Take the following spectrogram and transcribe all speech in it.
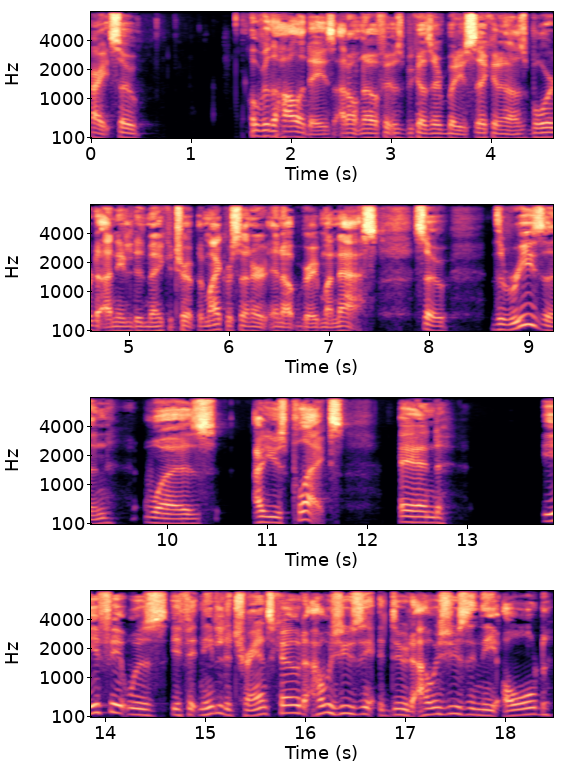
All right, so over the holidays, I don't know if it was because everybody was sick and I was bored. I needed to make a trip to Micro Center and upgrade my NAS. So the reason was I used Plex and if it was, if it needed a transcode, I was using, dude, I was using the old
